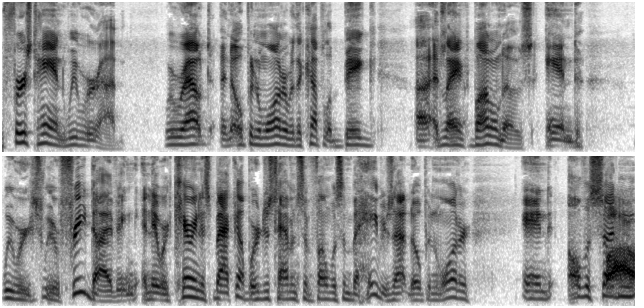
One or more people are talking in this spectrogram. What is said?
firsthand. We were uh, we were out in open water with a couple of big uh, Atlantic bottlenose, and we were we were free diving, and they were carrying us back up. We were just having some fun with some behaviors out in open water, and all of a sudden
